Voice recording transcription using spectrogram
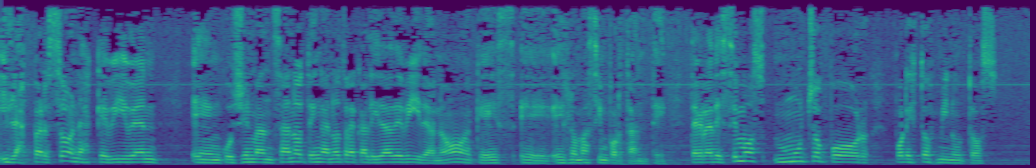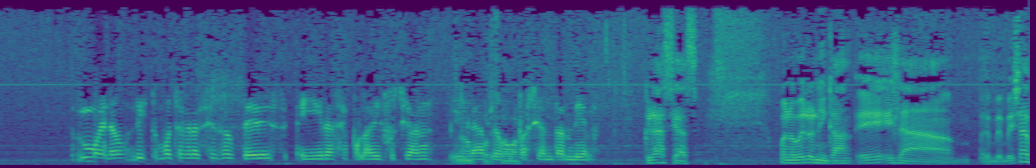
y las personas que viven en Cuyín Manzano tengan otra calidad de vida, ¿no? Que es, eh, es lo más importante. Te agradecemos mucho por, por estos minutos. Bueno, listo, muchas gracias a ustedes y gracias por la difusión y la preocupación también. Gracias. Bueno, Verónica, eh, es la. Eh, ella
